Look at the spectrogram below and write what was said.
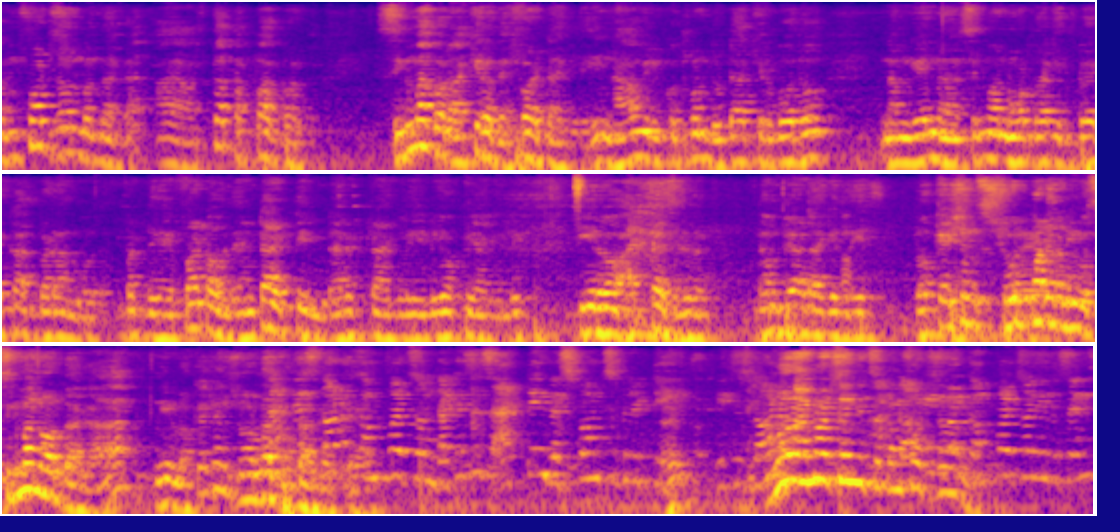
ಕಂಫರ್ಟ್ ಝೋನ್ ಬಂದಾಗ ಆ ಅರ್ಥ ತಪ್ಪಾಗಬಾರ್ದು. ಸಿನಿಮಾಗೆ ಅವ್ರು ಹಾಕಿರೋದು ಎಫರ್ಟ್ ಆಗಲಿ, ನಾವು ಇಲ್ಲಿ ಕುತ್ಕೊಂಡು ದುಡ್ಡು ಹಾಕಿರ್ಬೋದು. ನಮ್ಗೇನು ಸಿನಿಮಾ ನೋಡಿದಾಗ ಇದು ಬೇಕಾ, ಅದು ಬೇಡ ಅನ್ಬೋದು. ಬಟ್ ದಿ ಎಫರ್ಟ್ ಅವ್ರದ್ದು ಎಂಟೈರ್ ಟೀಮ್ ಡೈರೆಕ್ಟರ್ ಆಗಲಿ ಡಿ ಒ ಪಿ ಆಗಲಿ ಹೀರೋ ಆಕ್ಟರ್ಸ್ ಡಂಪ್ಯಾರ್ಡ್ ಆಗಿರಲಿ. ಲೊಕೇಶನ್ಸ್ ಶೂಟ್ ಮಾಡಿದ್ರೆ ನೀವು ಸಿನಿಮಾ ನೋಡಿದಾಗ ನೀವು ಲೊಕೇಶನ್ಸ್ ನೋಡಿದಾಗ ಗೊತ್ತಾಗುತ್ತೆ. comfort zone, that is his acting responsibility. Right. It is not. No, I'm not saying it's a I'm comfort talking about zone. Comfort zone in the sense,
